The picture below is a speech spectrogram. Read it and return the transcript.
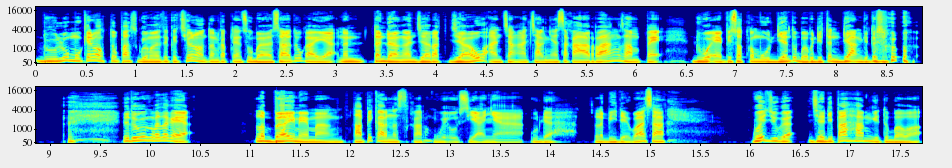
dulu mungkin waktu pas gue masih kecil nonton Kapten Subasa tuh kayak tendangan jarak jauh ancang-ancangnya sekarang sampai dua episode kemudian tuh baru ditendang gitu tuh. itu gue ngerasa kayak lebay memang. Tapi karena sekarang gue usianya udah lebih dewasa, gue juga jadi paham gitu bahwa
